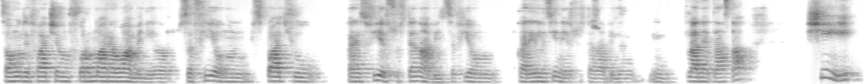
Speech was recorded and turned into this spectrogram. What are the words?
sau unde facem formarea oamenilor, să fie un spațiu care să fie sustenabil, să fie un, care el în sine e sustenabil în, în planeta asta și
